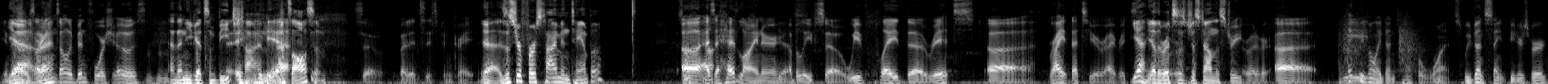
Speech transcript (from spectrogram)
You know? Yeah, it's like, right. It's only been four shows, And then you get some beach time. Yeah. That's awesome. so but it's it's been great. Yeah. Is this your first time in Tampa? Uh, as a headliner, I believe so. We've played the Ritz, uh, right? That's here, right? Ritz Yeah, yeah. The Ritz or- is just down the street. or whatever. Uh, I think we've only done Tampa once. We've done St. Petersburg,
